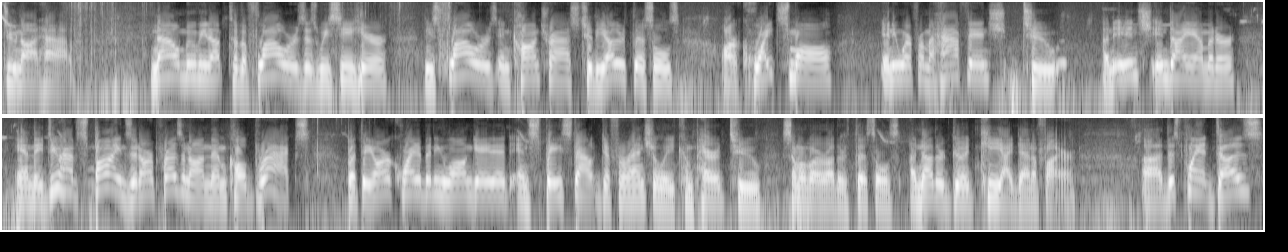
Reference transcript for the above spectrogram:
do not have. Now moving up to the flowers as we see here, these flowers in contrast to the other thistles are quite small, anywhere from a half inch to an inch in diameter and they do have spines that are present on them called bracts but they are quite a bit elongated and spaced out differentially compared to some of our other thistles. Another good key identifier. Uh, this plant does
